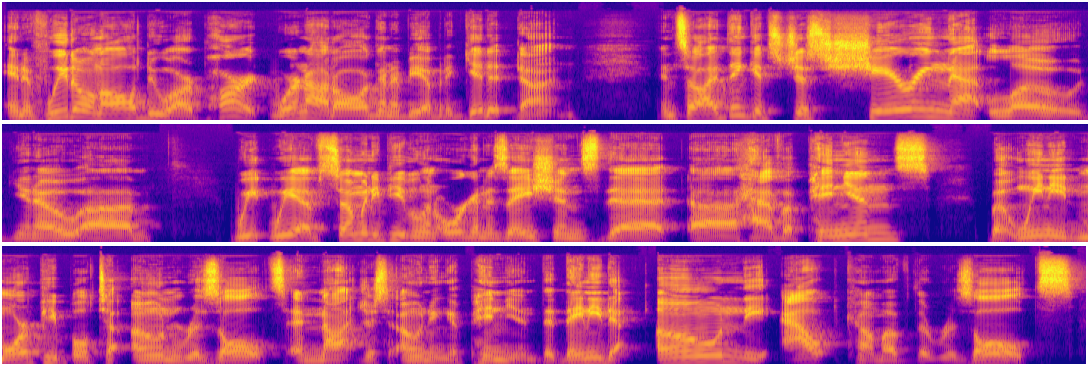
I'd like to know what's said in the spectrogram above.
And if we don't all do our part, we're not all going to be able to get it done. And so I think it's just sharing that load. You know, um, we, we have so many people in organizations that uh, have opinions but we need more people to own results and not just owning opinion that they need to own the outcome of the results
